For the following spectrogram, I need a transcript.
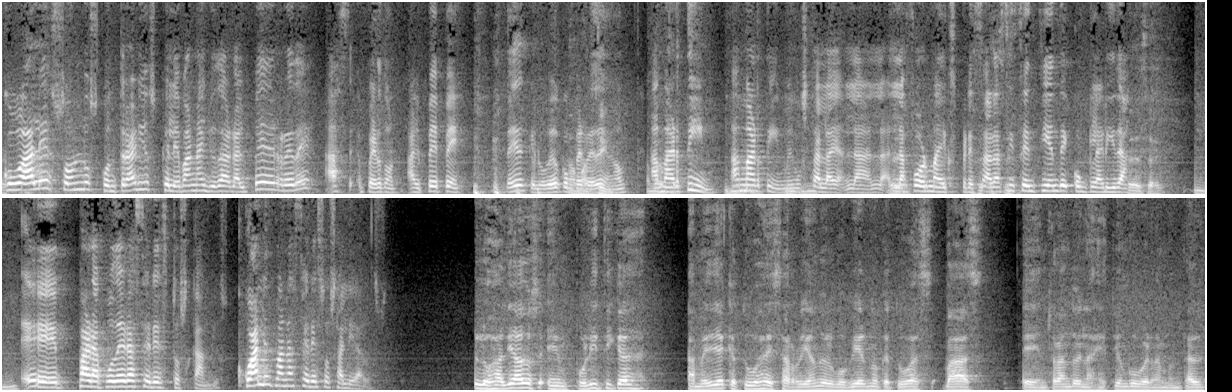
¿cuáles son los contrarios que le van a ayudar al PRD, perdón, al PP, que lo veo con PRD, ¿no? A Martín, a Martín, me gusta la, forma de expresar, así se entiende con claridad, eh, para poder hacer estos cambios. ¿Cuáles van a ser esos aliados? Los aliados en política, a medida que tú vas desarrollando el gobierno, que tú vas, vas eh, entrando en la gestión gubernamental,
